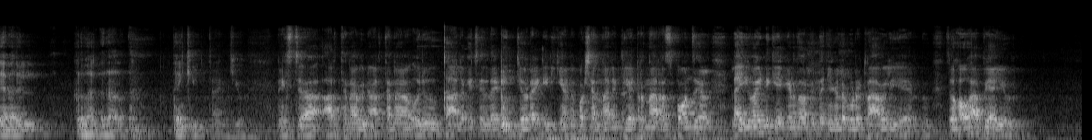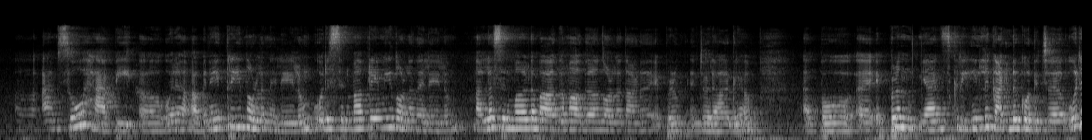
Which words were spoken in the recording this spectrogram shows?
ഞാൻ അതിൽ കൃതജ്ഞനാണ്. Thank you thank you next Arthana Vinu. Arthana ഒരു കാലൊക്കെ ചെറുതായിട്ട് ഇഞ്ചേർഡ് ആയിട്ട് ഇരിക്കുകയാണ്. പക്ഷെ എന്നാലും തിയേറ്ററിൽ നിന്ന് ആ റെസ്പോൺസുകൾ ലൈവായിട്ട് കേൾക്കണം എന്ന് പറയുന്നത് ഞങ്ങളുടെ കൂടെ ട്രാവൽ ചെയ്യായിരുന്നു. സോ ഹൗ ഹാപ്പി ആയി യു ഐ എം സോ ഹാപ്പി ഒരു അഭിനേത്രി എന്നുള്ള നിലയിലും ഒരു സിനിമാ പ്രേമി എന്നുള്ള നിലയിലും നല്ല സിനിമകളുടെ ഭാഗമാകുക എന്നുള്ളതാണ് എപ്പോഴും എന്റെ ഒരു ആഗ്രഹം. അപ്പോൾ എപ്പോഴും ഞാൻ സ്ക്രീനിൽ കണ്ട് കൊതിച്ച് ഒരു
